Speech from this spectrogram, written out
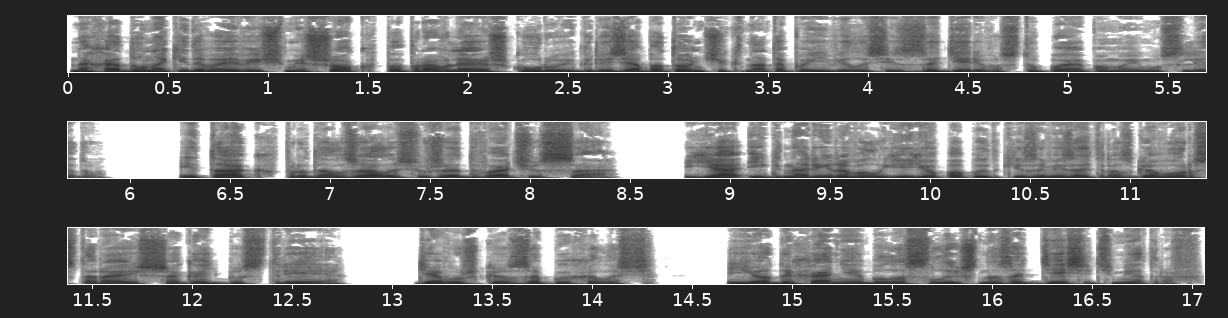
На ходу, накидывая вещмешок, поправляя шкуру и грызя батончик, Ната появилась из-за дерева, ступая по моему следу. И так продолжалось уже два часа. Я игнорировал ее попытки завязать разговор, стараясь шагать быстрее. Девушка запыхалась. Ее дыхание было слышно за 10 метров.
